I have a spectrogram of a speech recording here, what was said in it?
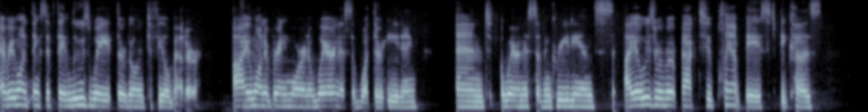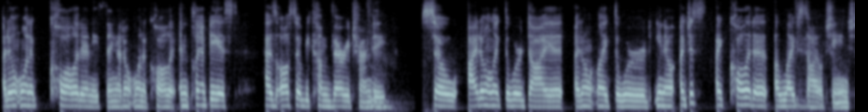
everyone thinks if they lose weight, they're going to feel better. I mm-hmm. want to bring more an awareness of what they're eating and awareness of ingredients. I always revert back to plant based because I don't want to call it anything. I don't want to call it, and plant based has also become very trendy. Yeah. So I don't like the word diet. I don't like the word, you know, I just, I call it a, a lifestyle change.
